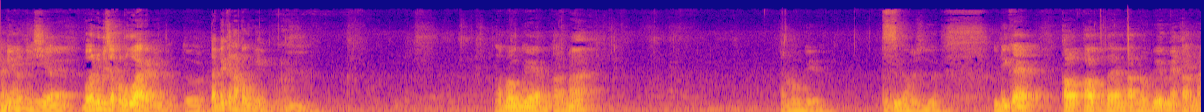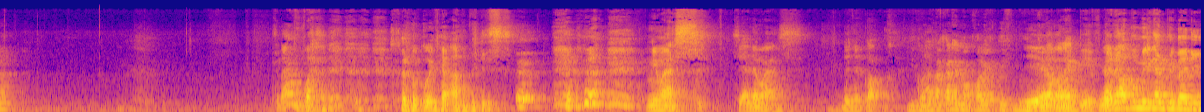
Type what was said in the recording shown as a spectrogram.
banget, Indonesia. iya. Bahkan lu bisa keluar gitu. Betul. Tapi kenapa UGM? Kenapa UGM? Karena karena game tapi nggak maksud gue jadi kayak kalau kalau pertanyaan karena game ya karena Kenapa? Rokoknya habis. Ini mas, si ada mas. Udah nyetok. Di kontrakan emang kolektif bro. Iya. Kita kolektif. Nggak, Gak ada kepemilikan pribadi.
